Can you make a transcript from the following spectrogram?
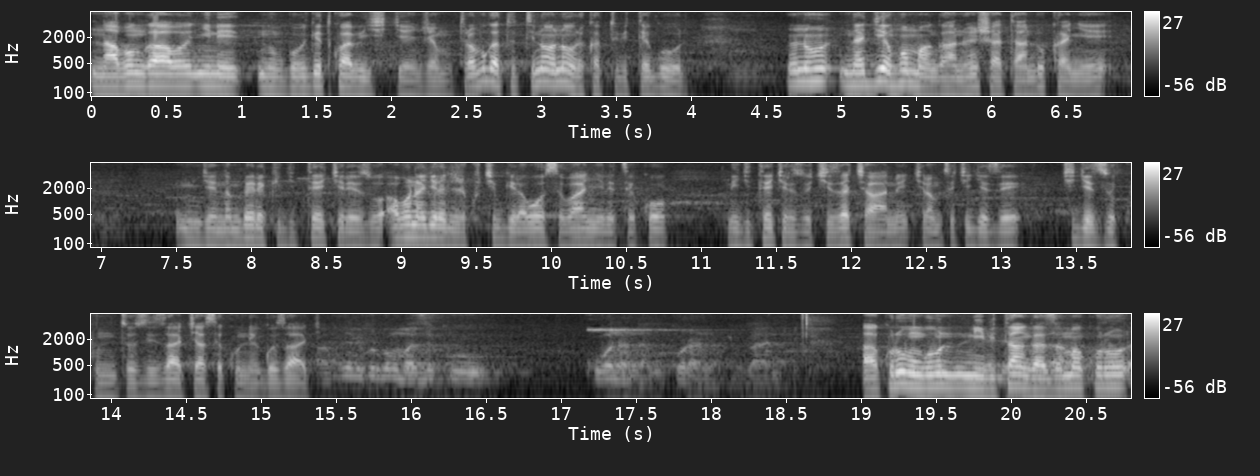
ni abo ngabo nyine ni ubwo buryo twabigenjemo. Turavuga tuti noneho reka tubitegure. Noneho nagiye nkomanga ahantu henshi hatandukanye ngenda mbereka igitekerezo. Abo nagerageje kukibwira bose banyeretse ko ni igitekerezo cyiza cyane kiramutse kigeze kigeze ku nzozi zacyo cyangwa se ku ntego zacyo. Abafatanyabikorwa mumaze ku- kubonana gukorana Ah, kuri ubu ngubu ni ibitangazamakuru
